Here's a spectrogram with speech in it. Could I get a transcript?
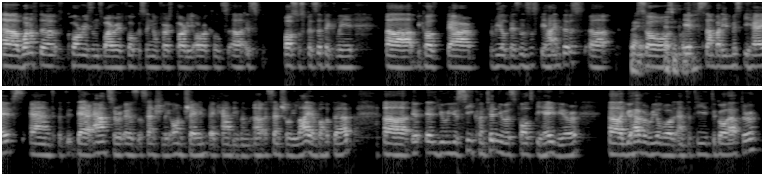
Uh, one of the core reasons why we're focusing on first-party oracles uh, is also specifically uh, because there are real businesses behind this. Uh, Right. So if somebody misbehaves and th their answer is essentially on chain, they can't even uh, essentially lie about that. Uh, it, it, you you see continuous false behavior. Uh, you have a real world entity to go after.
